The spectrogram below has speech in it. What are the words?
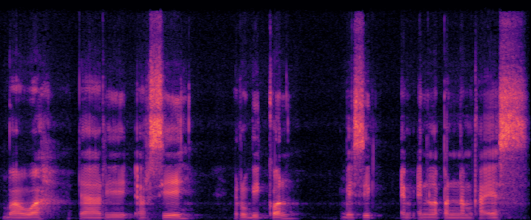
bawah dari RC Rubicon Basic MN86KS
